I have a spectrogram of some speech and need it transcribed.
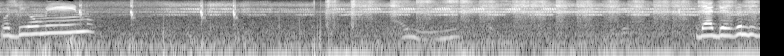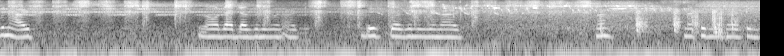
What do you mean? That doesn't even hurt. No, that doesn't even hurt. This doesn't even hurt. Huh? Nothing is hurting.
